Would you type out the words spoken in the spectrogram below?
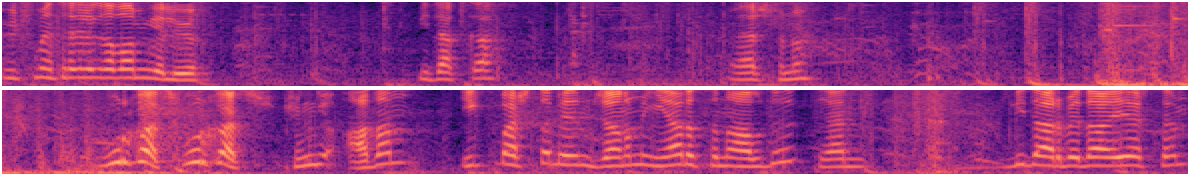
3 metrelik adam geliyor. Bir dakika. Ver şunu. Vur kaç, vur kaç. Çünkü adam ilk başta benim canımın yarısını aldı. Yani bir darbe daha yersem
